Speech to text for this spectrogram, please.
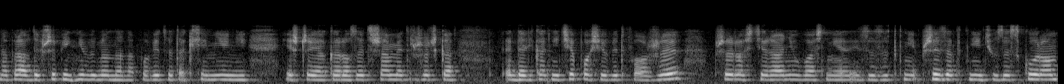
Naprawdę przepięknie wygląda na powiece, tak się mieni. Jeszcze jak rozetrzemy, troszeczkę delikatnie ciepło się wytworzy przy rozcieraniu właśnie ze zetknie, przy zetknięciu ze skórą.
